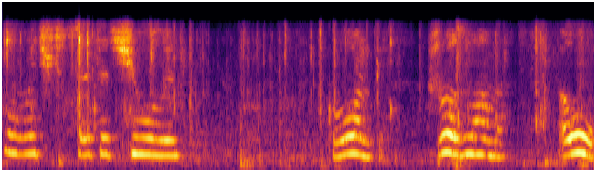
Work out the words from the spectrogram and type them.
Що ви це це чули? Колонки. Що з вами? Ау.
